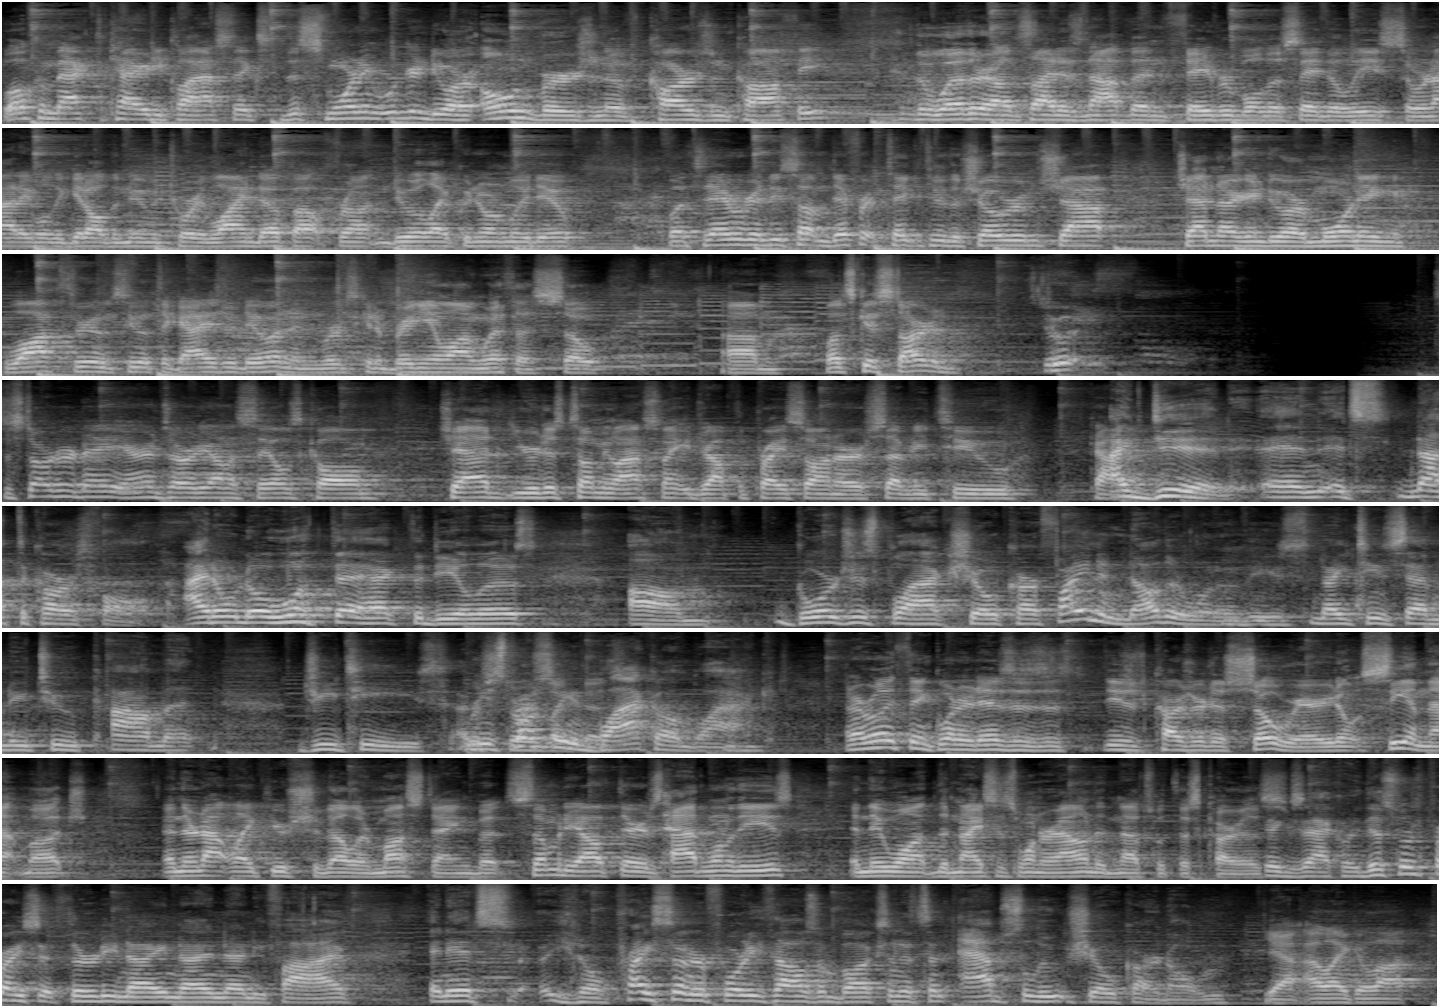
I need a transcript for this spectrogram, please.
Welcome back to Coyote Classics. This morning we're going to do our own version of cars and coffee. The weather outside has not been favorable to say the least, so we're not able to get all the new inventory lined up out front and do it like we normally do. But today we're going to do something different, take you through the showroom shop. Chad and I are going to do our morning walkthrough and see what the guys are doing, and we're just going to bring you along with us. So um, let's get started. Let's do it. To start our day, Aaron's already on a sales call. Chad, you were just telling me last night you dropped the price on our 72 I did, and it's not the car's fault. I don't know what the heck the deal is. Um, gorgeous black show car. Find another one of these 1972 Comet GTs. I mean, especially like in this. black on black. And I really think what it is is, these cars are just so rare. You don't see them that much, and they're not like your Chevelle or Mustang. But somebody out there has had one of these, and they want the nicest one around, and that's what this car is. Exactly. This one's priced at $39,995 and it's you know priced under 40,000 bucks and it's an absolute show car, Dalton. Yeah, I like it a lot.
